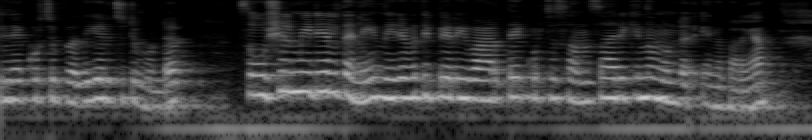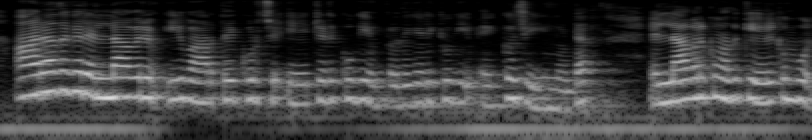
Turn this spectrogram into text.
ഇതിനെക്കുറിച്ച് പ്രതികരിച്ചിട്ടുമുണ്ട്. സോഷ്യൽ മീഡിയയിൽ തന്നെ നിരവധി പേർ ഈ വാർത്തയെക്കുറിച്ച് സംസാരിക്കുന്നുമുണ്ട് എന്ന് പറയാം. ആരാധകരെല്ലാവരും ഈ വാർത്തയെക്കുറിച്ച് ഏറ്റെടുക്കുകയും പ്രതികരിക്കുകയും ഒക്കെ ചെയ്യുന്നുണ്ട്. എല്ലാവർക്കും അത് കേൾക്കുമ്പോൾ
